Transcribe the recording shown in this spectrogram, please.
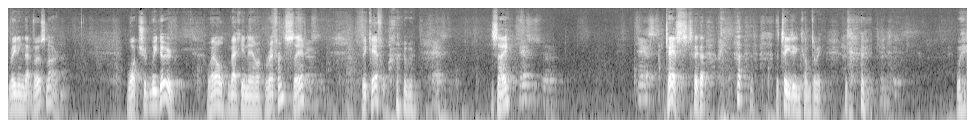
reading that verse? No. What should we do? Well, back in our reference there, be careful. Say? Test. Test. the T didn't come to me. we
